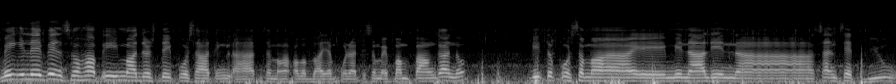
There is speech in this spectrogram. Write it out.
May 11. So happy Mother's Day po sa ating lahat, sa mga kababayan po natin sa May Pampanga, no? Dito po sa May Minalin na sunset view.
